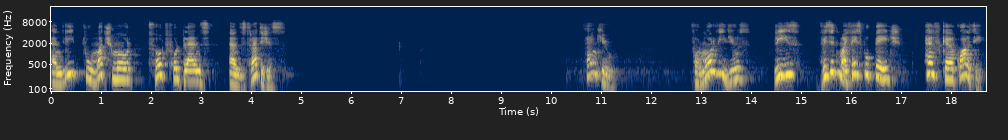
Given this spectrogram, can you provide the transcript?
and lead to much more thoughtful plans and strategies. Thank you. For more videos, please visit my Facebook page, Healthcare Quality.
